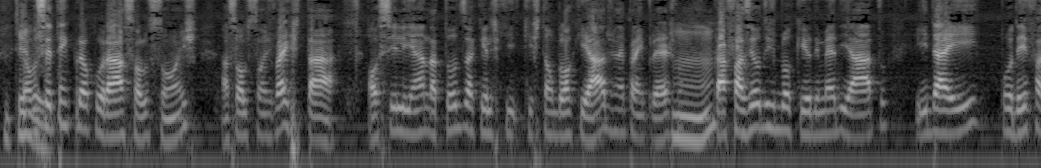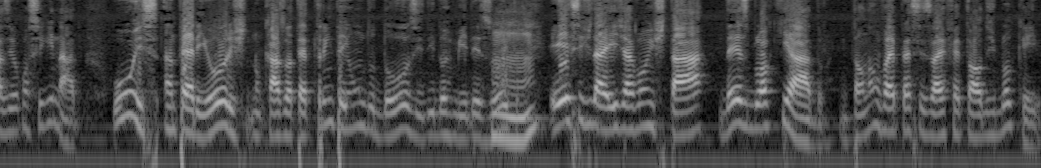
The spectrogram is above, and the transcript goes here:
Entendi. Então você tem que procurar soluções. As soluções vai estar auxiliando a todos aqueles que, que estão bloqueados né, para empréstimo, uhum. para fazer o desbloqueio de imediato e daí poder fazer o consignado. Os anteriores, no caso até 31 de 12 de 2018, uhum. esses daí já vão estar desbloqueados. Então não vai precisar efetuar o desbloqueio.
